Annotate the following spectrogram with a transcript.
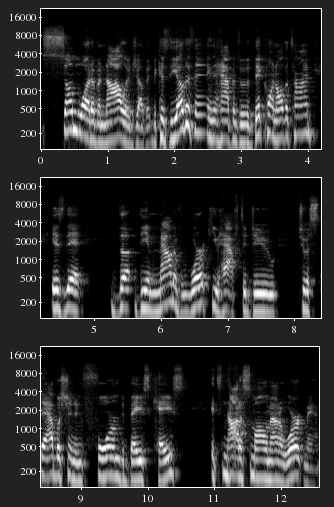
somewhat of a knowledge of it. Because the other thing that happens with bitcoin all the time is that the the amount of work you have to do to establish an informed base case it's not a small amount of work man.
